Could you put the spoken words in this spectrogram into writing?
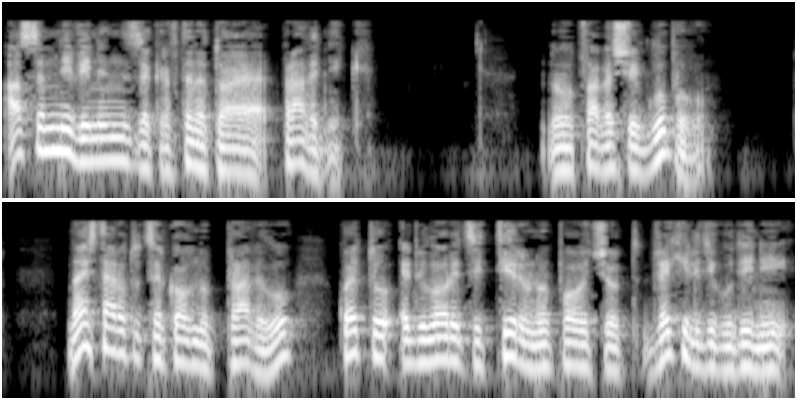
аз съм невинен за кръвта на този праведник. Но това беше глупово. Най-старото църковно правило, което е било рецитирано повече от 2000 години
